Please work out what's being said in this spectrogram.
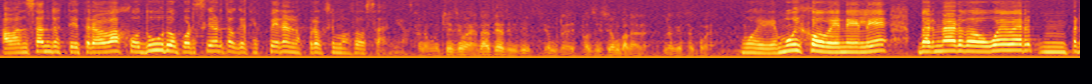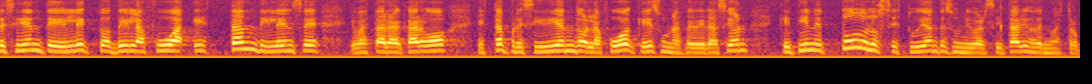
avanzando este trabajo duro, por cierto, que te espera en los próximos dos años. Bueno, muchísimas gracias y sí, siempre a disposición para lo que se pueda. Muy bien, muy joven él, ¿eh? Bernardo Weber, mm, presidente electo de la FUA, es tandilense y va a estar a cargo, está presidiendo la FUA, que es una federación que tiene todos los estudiantes universitarios de nuestro país.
